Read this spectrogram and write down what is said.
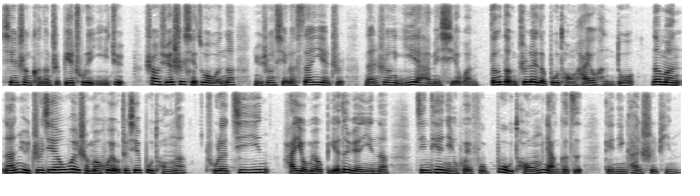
先生可能只憋出了一句。上学时写作文呢，女生写了三页纸，男生一页还没写完，等等之类的不同还有很多。那么，男女之间为什么会有这些不同呢？除了基因，还有没有别的原因呢？今天您回复“不同”两个字，给您看视频。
